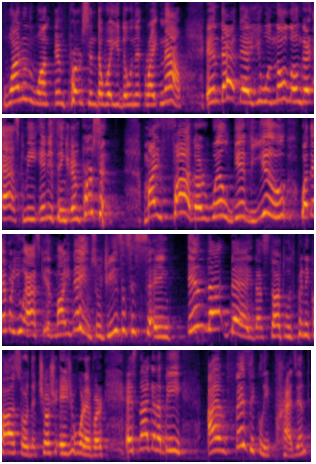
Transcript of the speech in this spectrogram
one on one in person the way you're doing it right now. In that day, you will no longer ask me anything in person. My Father will give you whatever you ask in my name. So Jesus is saying, in that day that starts with Pentecost or the church age or whatever, it's not going to be I am physically present,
